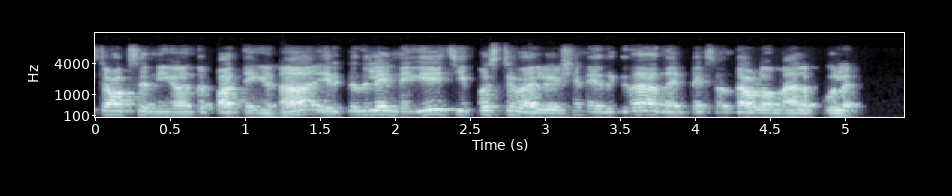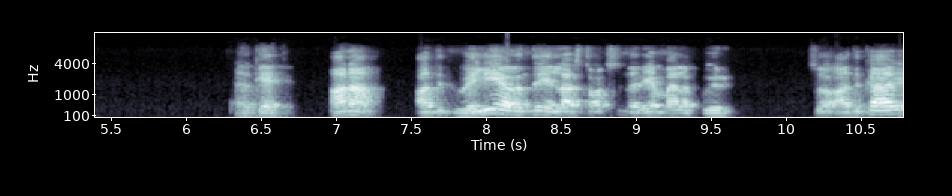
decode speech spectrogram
ஸ்டாக்ஸ் நீங்க வந்து பாத்தீங்கன்னா இருக்கிறதுல இன்னைக்கு சீப்பஸ்ட் வேல்யூவேஷன் எதுக்கு தான் அந்த இண்டெக்ஸ் வந்து அவ்வளவு மேல போல. ஓகே ஆனா அதுக்கு வெளியே வந்து எல்லா ஸ்டாக்ஸும் நிறைய மேல போயிருக்கு. ஸோ அதுக்காக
